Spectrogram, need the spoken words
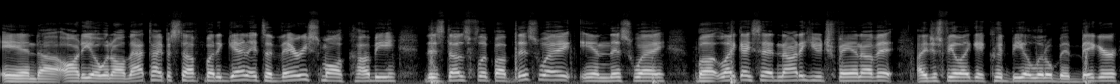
and uh, audio and all that type of stuff. But again, it's a very small cubby. This does flip up this way and this way. But like I said, not a huge fan of it. I just feel like it could be a little bit bigger.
